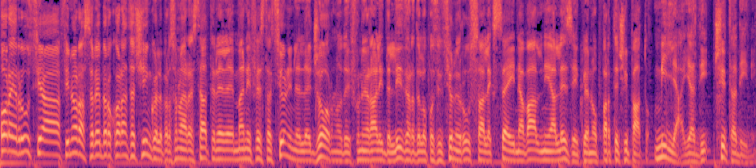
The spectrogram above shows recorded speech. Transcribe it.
Ora in Russia finora sarebbero 45 le persone arrestate nelle manifestazioni nel giorno dei funerali del leader dell'opposizione russa Alexei Navalny alle esequie hanno partecipato migliaia di cittadini.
